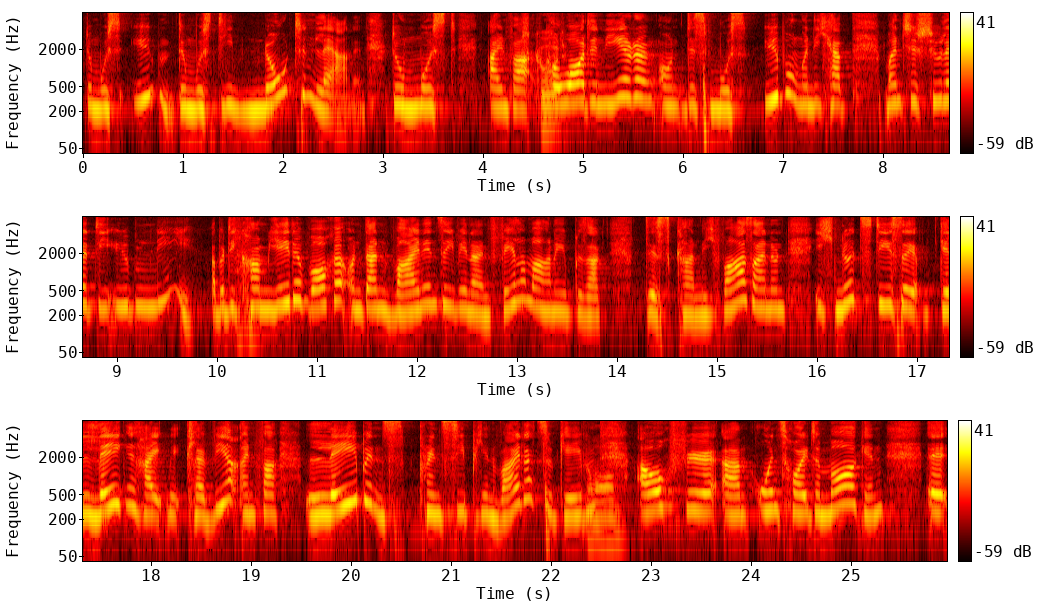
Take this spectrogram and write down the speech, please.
du musst üben, du musst die Noten lernen, du musst einfach koordinieren und das muss Übung. Und ich habe manche Schüler, die üben nie, aber die kommen jede Woche und dann weinen sie, wenn einen Fehler machen. Ich habe gesagt, das kann nicht wahr sein. Und ich nutze diese Gelegenheit mit Klavier einfach Lebensprinzipien weiterzugeben, auch für ähm, uns heute Morgen. Äh,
